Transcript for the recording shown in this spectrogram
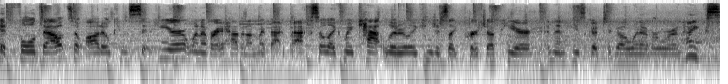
it folds out so Otto can sit here whenever I have it on my backpack. So like my cat literally can just like perch up here and then he's good to go whenever we're on hikes.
